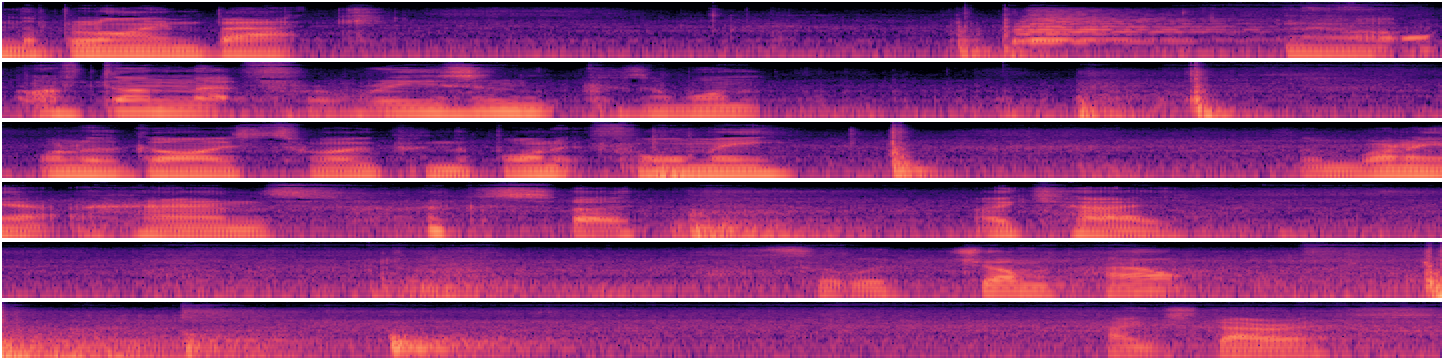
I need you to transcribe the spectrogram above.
And the blind back. Now, I've done that for a reason, because I want one of the guys to open the bonnet for me. I'm running out of hands, so, okay. So we'll jump out. Thanks, Darius.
